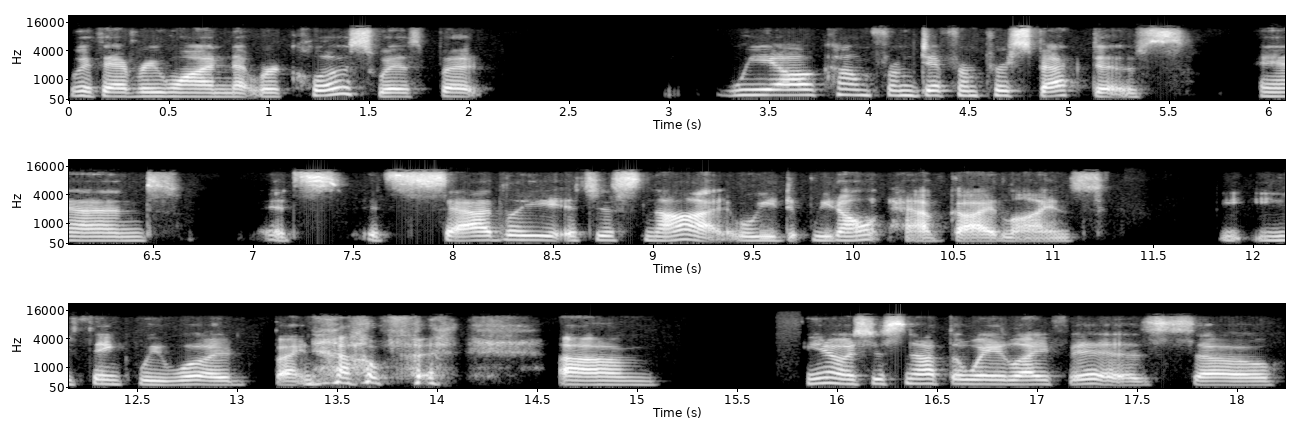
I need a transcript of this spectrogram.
with everyone that we're close with but we all come from different perspectives and it's it's sadly it's just not. We we don't have guidelines. You, you think we would by now but um you know it's just not the way life is. So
